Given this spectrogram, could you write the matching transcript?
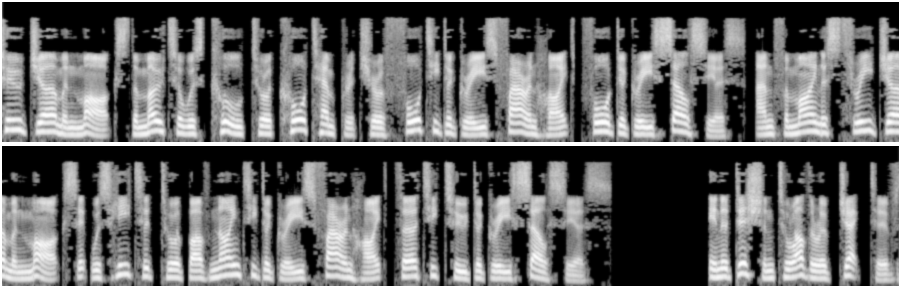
2 German marks the motor was cooled to a core temperature of 40 degrees Fahrenheit 4 degrees Celsius, and for minus 3 German marks it was heated to above 90 degrees Fahrenheit 32 degrees Celsius. In addition to other objectives,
